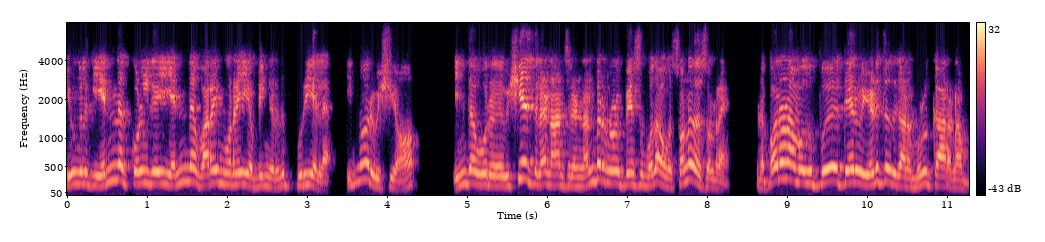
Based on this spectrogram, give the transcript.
இவங்களுக்கு என்ன கொள்கை என்ன வரைமுறை அப்படிங்கிறது புரியல. இன்னொரு விஷயம் இந்த ஒரு விஷயத்துல நான் சில நண்பர்களோட பேசும்போது அவங்க சொன்னதை சொல்றேன். இந்த பதினொன்றாம் வகுப்பு தேர்வு எடுத்ததுக்கான முழு காரணம்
